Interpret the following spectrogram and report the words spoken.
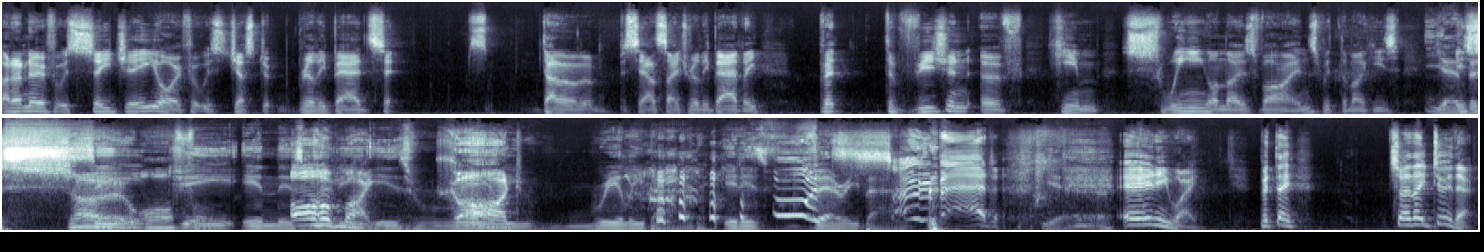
I don't know if it was CG or if it was just really bad set, done on a soundstage really badly, but the vision of him swinging on those vines with the monkeys Yeah, is the so CG awful. in this Oh movie my is God. really bad. It is Oh, very bad. So bad. Yeah. Anyway, but they so they do that.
